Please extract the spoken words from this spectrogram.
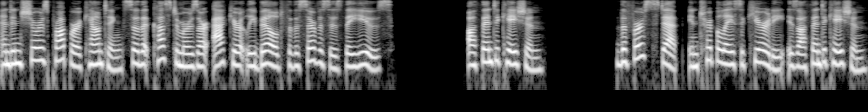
and ensures proper accounting so that customers are accurately billed for the services they use. Authentication The first step in AAA security is authentication.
